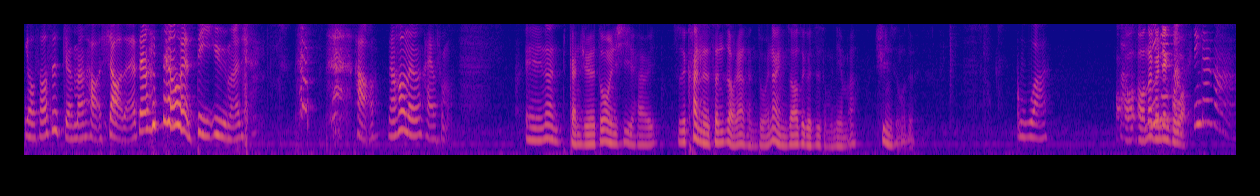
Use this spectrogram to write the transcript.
有时候是觉得蛮好笑的，这样这样会很地狱吗？好，然后呢，还有什么？哎、那感觉中文系还有就是看的生字好像很多，那你知道这个字怎么念吗？训什么的？孤啊，哦哦哦，那个念古啊，应该吧？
